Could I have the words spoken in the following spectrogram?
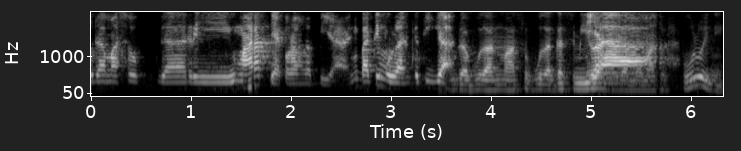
udah masuk dari Maret ya kurang lebih ya ini berarti bulan ketiga udah bulan masuk bulan ke sembilan ya. udah mau masuk sepuluh ini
